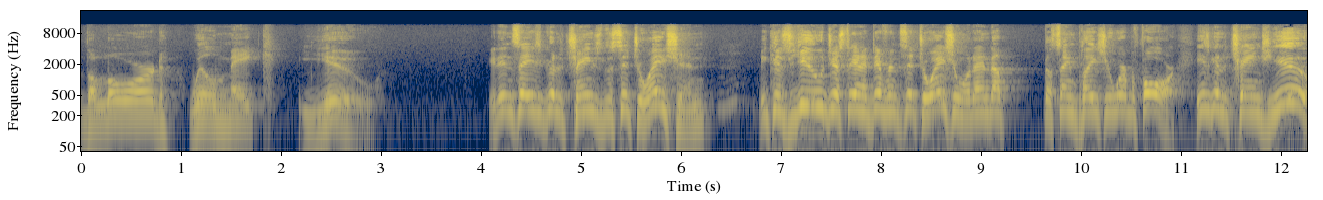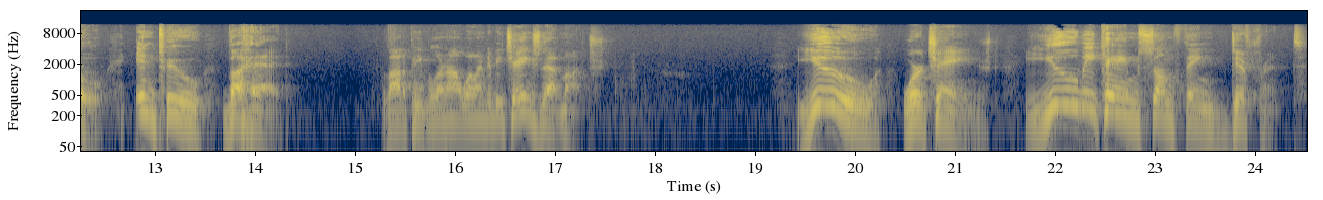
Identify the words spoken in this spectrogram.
The Lord will make you. He didn't say he's going to change the situation mm -hmm. because you just in a different situation would end up the same place you were before. He's going to change you into the head. A lot of people are not willing to be changed that much. You were changed. You became something different.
